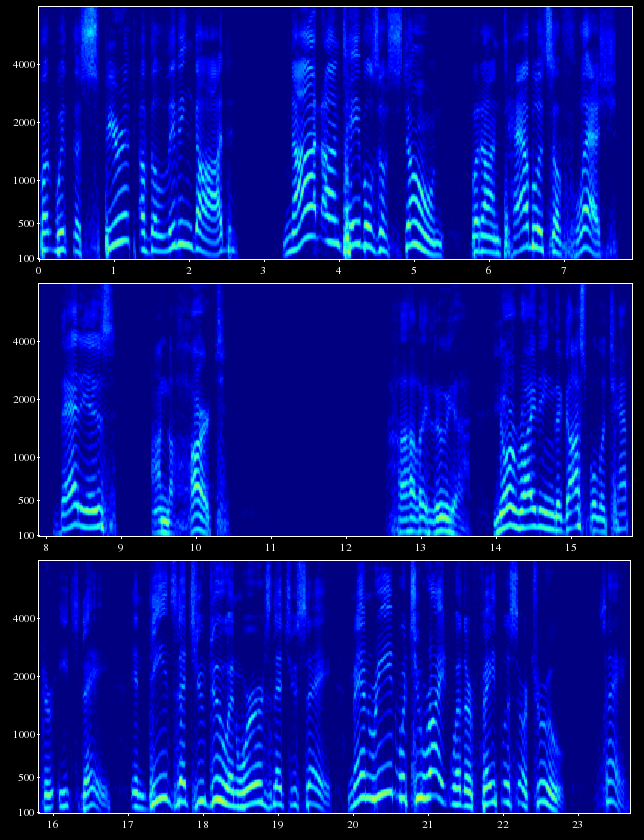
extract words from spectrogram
but with the Spirit of the living God, not on tables of stone, but on tablets of flesh, that is, on the heart. Hallelujah. You're writing the gospel a chapter each day in deeds that you do and words that you say. Men, read what you write, whether faithless or true. Say,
